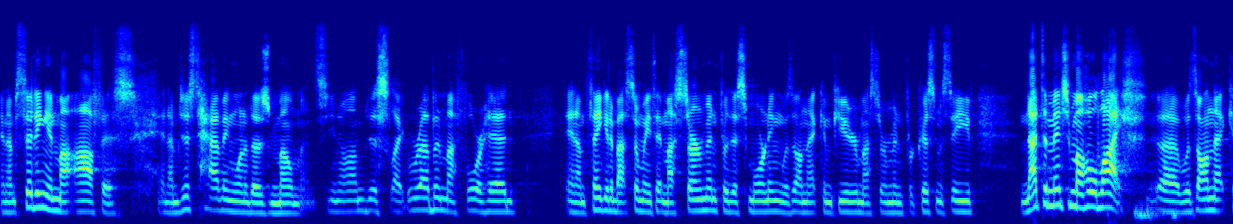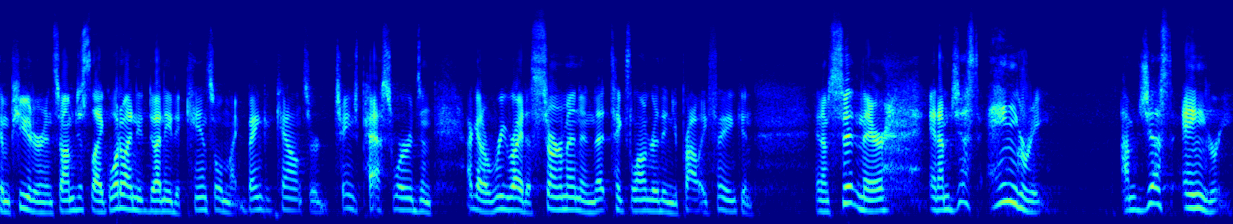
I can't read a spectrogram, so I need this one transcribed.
and I'm sitting in my office, and I'm just having one of those moments. You know, I'm just like rubbing my forehead, and I'm thinking about so many things. My sermon for this morning was on that computer, my sermon for Christmas Eve. Not to mention my whole life uh, was on that computer. And so I'm just like, what do I need? Do I need to cancel my bank accounts or change passwords? And I got to rewrite a sermon, and that takes longer than you probably think. And, and I'm sitting there, and I'm just angry. I'm just angry.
